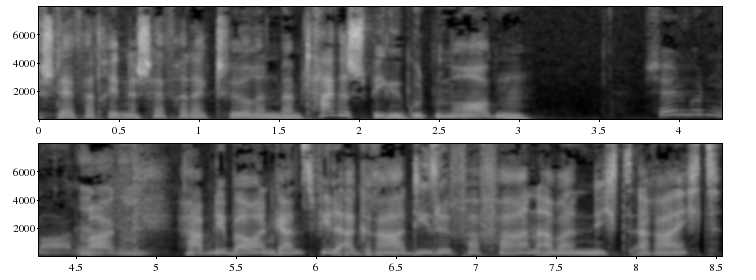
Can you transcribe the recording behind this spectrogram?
Stellvertretende Chefredakteurin beim Tagesspiegel. Guten Morgen. Schönen guten Morgen. Morgen. Haben die Bauern ganz viel Agrardieselverfahren, aber nichts erreicht?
